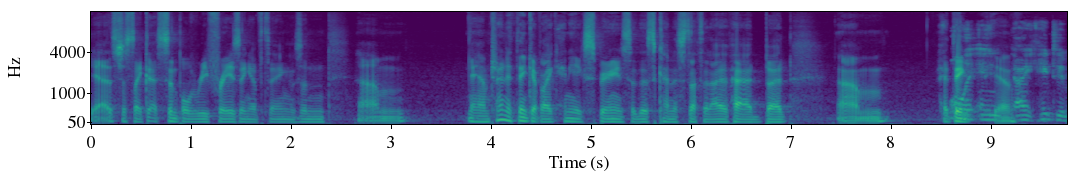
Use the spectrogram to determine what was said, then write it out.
yeah, it's just like a simple rephrasing of things. And, um, yeah, I'm trying to think of like any experience of this kind of stuff that I've had, but, um, I think. Well, and yeah. I hate to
